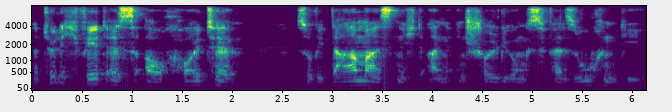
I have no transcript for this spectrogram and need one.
Natürlich fehlt es auch heute, so wie damals, nicht an Entschuldigungsversuchen. Die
